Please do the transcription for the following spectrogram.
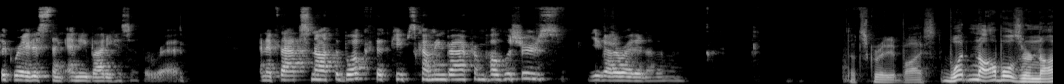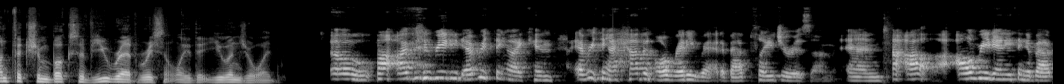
the greatest thing anybody has ever read. And if that's not the book that keeps coming back from publishers, you got to write another one. That's great advice. What novels or nonfiction books have you read recently that you enjoyed? Oh, I've been reading everything I can, everything I haven't already read about plagiarism. And I'll, I'll read anything about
